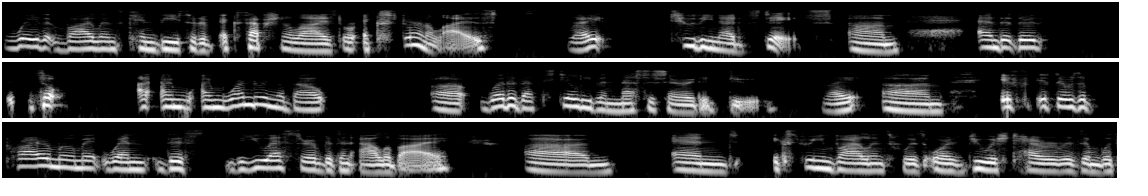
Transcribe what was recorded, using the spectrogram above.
way that violence can be sort of exceptionalized or externalized, right, to the United States, um, and that there. So I, am I'm, I'm wondering about uh, whether that's still even necessary to do, right? Um, if if there was a prior moment when this the U.S. served as an alibi, um, and extreme violence was or Jewish terrorism was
